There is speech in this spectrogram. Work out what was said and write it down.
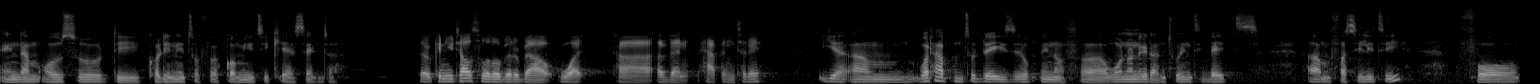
and I'm also the coordinator for community care center. So, can you tell us a little bit about what uh, event happened today? Yeah, um, what happened today is the opening of uh, 120 beds um, facility for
